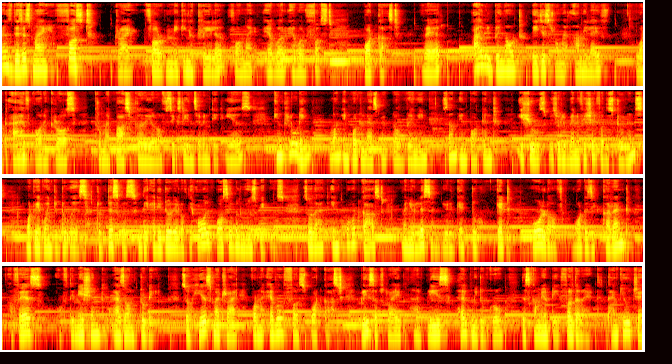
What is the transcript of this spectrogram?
Friends, this is my first try for making a trailer for my ever, ever first podcast where I will bring out pages from my army life, what I have gone across through my past career of 16 17 years, including one important aspect of bringing some important issues which will be beneficial for the students what we are going to do is to discuss the editorial of the all possible newspapers so that in podcast when you listen you will get to get hold of what is the current affairs of the nation as on today. So here's my try for my ever first podcast. Please subscribe and please help me to grow this community further ahead. Thank you. Jai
